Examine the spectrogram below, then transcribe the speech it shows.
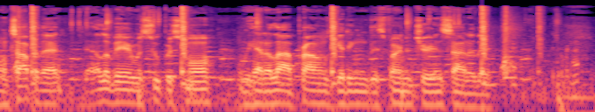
On top of that, the elevator was super small. We had a lot of problems getting this furniture inside of there.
